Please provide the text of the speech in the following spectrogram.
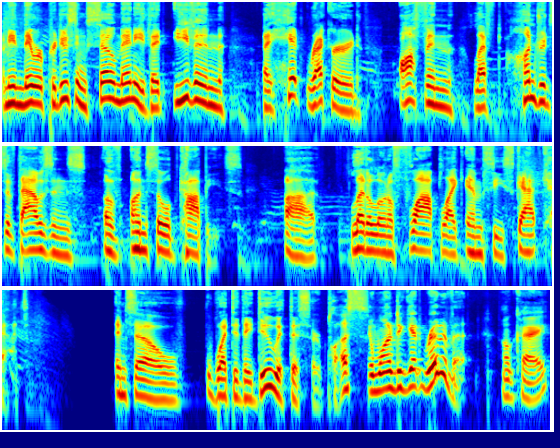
I mean, they were producing so many that even a hit record often left hundreds of thousands of unsold copies, uh, let alone a flop like MC Scat Cat. And so, what did they do with this surplus? They wanted to get rid of it. Okay.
